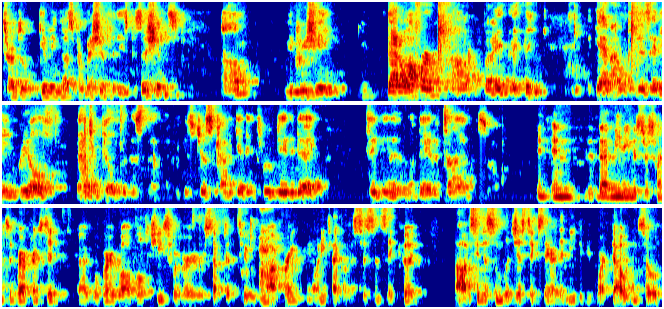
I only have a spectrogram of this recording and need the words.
terms of giving us permission for these positions, um, we appreciate that offer, uh, but I, I think, again, I don't think there's any real magic pill to this thing. I think it's just kind of getting through day to day, taking it one day at a time, so. In, in that meeting, Mr. Swenson referenced it, uh, go very well. Both chiefs were very receptive to offering, you know, any type of assistance they could. Obviously, there's some logistics there that need to be worked out, and so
